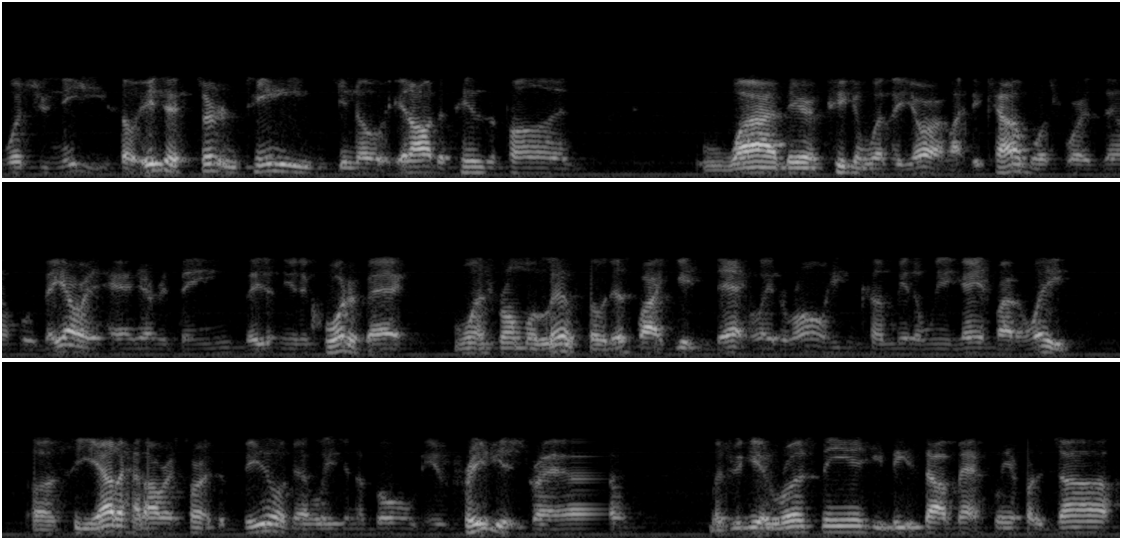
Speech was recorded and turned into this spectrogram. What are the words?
what you need. So it's just certain teams, you know, it all depends upon why they're picking what they are. Like the Cowboys, for example, they already had everything. They just need a quarterback once Romo left. So that's why getting Dak later on, he can come in and win games right away. Uh, Seattle had already started to build that Legion of Boom in previous drafts. But you get Russ in, he beats out Matt Flynn for the job.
